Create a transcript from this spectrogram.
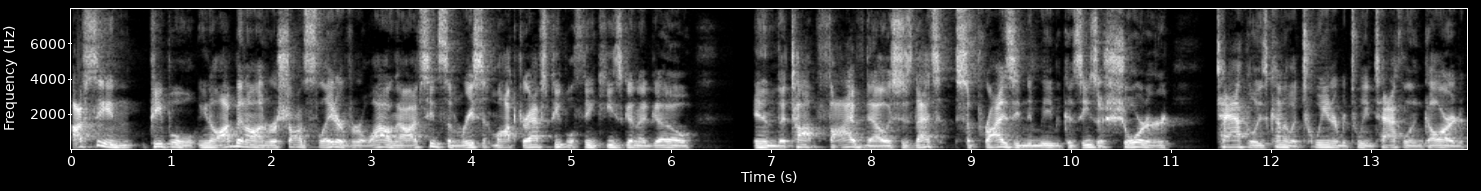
I've seen people, you know, I've been on Rashawn Slater for a while now. I've seen some recent mock drafts. People think he's going to go in the top five now. It's just that's surprising to me because he's a shorter tackle. He's kind of a tweener between tackle and guard.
